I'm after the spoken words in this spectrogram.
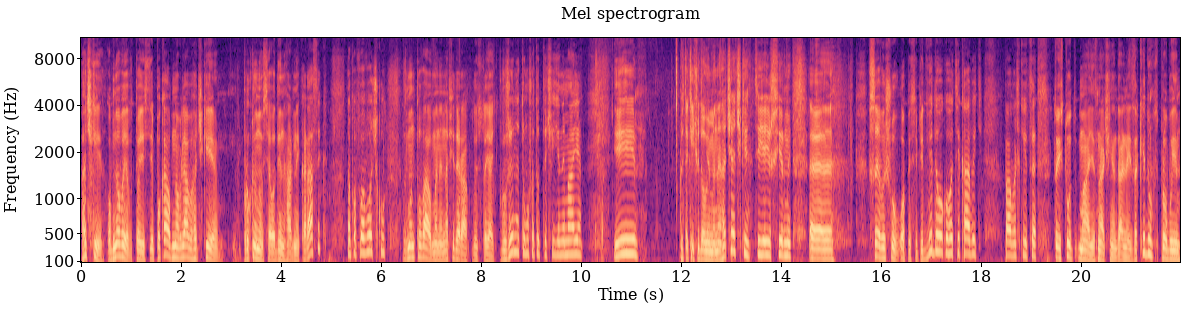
Гачки обновив, тобто, поки обновляв гачки, проклюнувся один гарний карасик на поплавочку. Змонтував в мене на фідерах будуть стоять пружини, тому що тут течії немає. І ось такі чудові в мене гачечки цієї ж фірми. Е, все вийшов в описі під відео, кого цікавить. Павочки це. Тобто тут має значення дальний закиду. Спробуємо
